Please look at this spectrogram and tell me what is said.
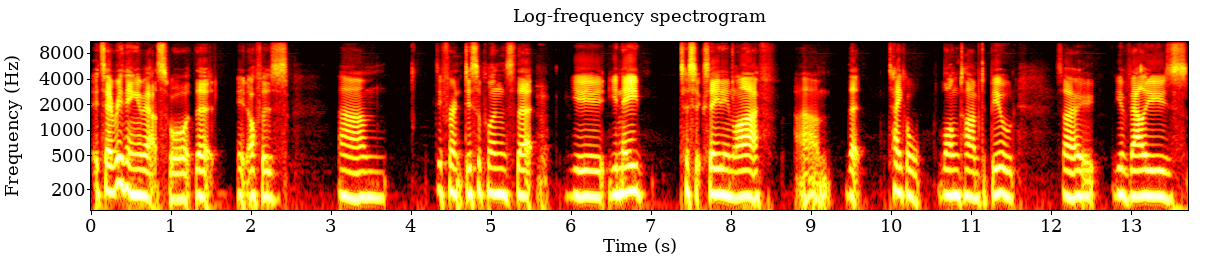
it's everything about sport that it offers um, different disciplines that you you need to succeed in life um, that take a long time to build. So your values,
